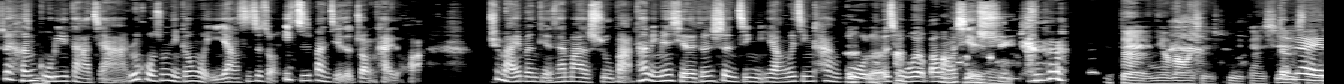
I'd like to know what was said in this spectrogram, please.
所以很鼓励大家，如果说你跟我一样是这种一知半解的状态的话，去买一本点三八的书吧。它里面写的跟圣经一样，我已经看过了，而且我有帮忙写序。对你有帮我写序，感谢。对，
